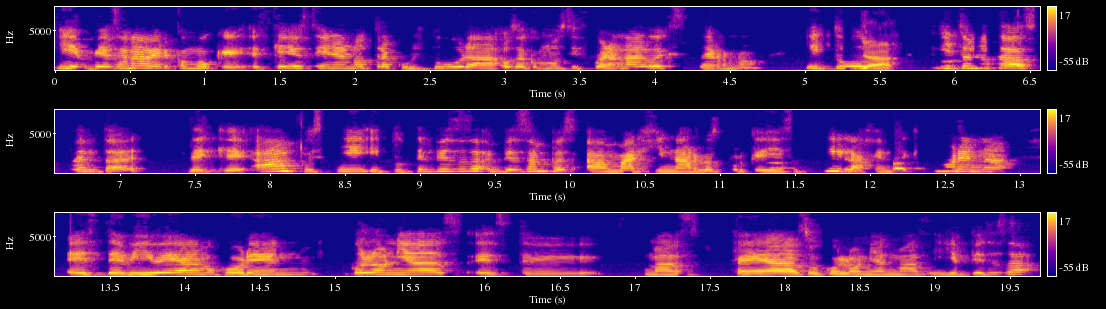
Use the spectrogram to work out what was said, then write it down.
y empiezan a ver como que es que ellos tienen otra cultura, o sea, como si fueran algo externo, y tú, ya, y tú no te das cuenta de que, ah, pues sí, y tú te empiezas a, empiezas a, pues, a marginarlos porque dices, sí, la gente que es morena, este, vive a lo mejor en colonias, este, más feas o colonias más, y empiezas a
